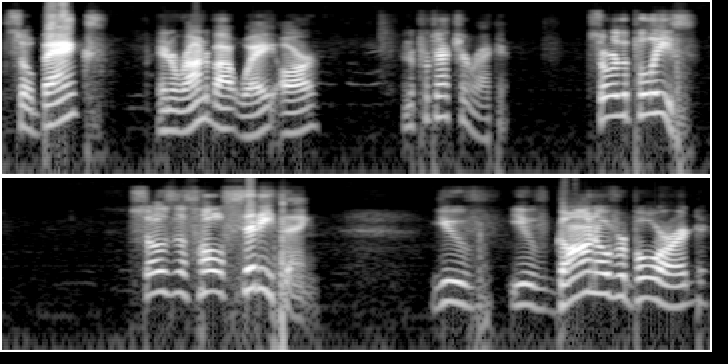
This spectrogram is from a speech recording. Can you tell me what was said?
So banks, in a roundabout way, are in a protection racket. So are the police. So is this whole city thing you've you've gone overboard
